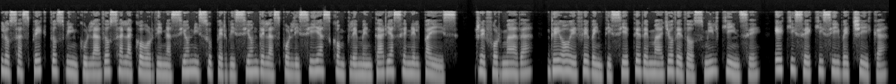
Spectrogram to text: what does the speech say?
Los aspectos vinculados a la coordinación y supervisión de las policías complementarias en el país. Reformada, DOF 27 de mayo de 2015, XXIB chica,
